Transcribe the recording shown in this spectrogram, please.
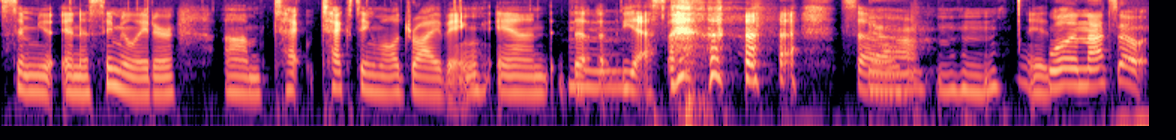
Simu- in a simulator, um, te- texting while driving, and the yes, so mm-hmm, it- Well, and that's a,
